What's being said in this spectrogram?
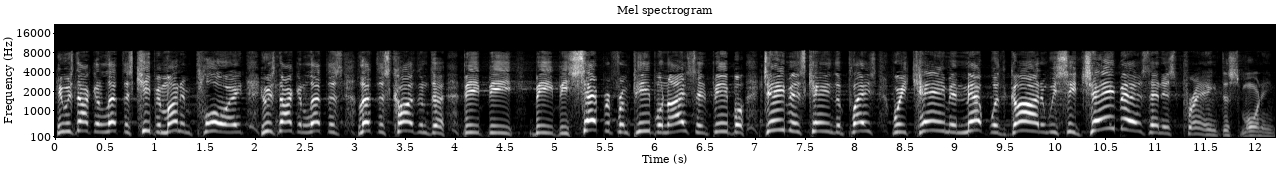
He was not going to let this keep him unemployed. He was not going to let this, let this cause him to be, be, be, be separate from people and isolated people. Jabez came to the place where he came and met with God. And we see Jabez and his praying this morning.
